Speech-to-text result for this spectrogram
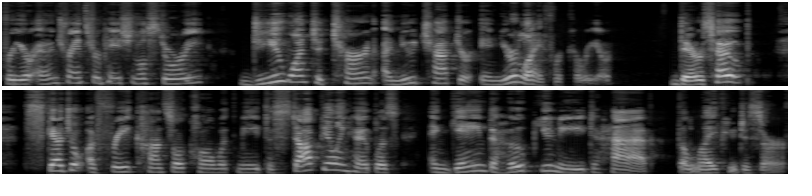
for your own transformational story? Do you want to turn a new chapter in your life or career? There's hope. Schedule a free consult call with me to stop feeling hopeless and gain the hope you need to have the life you deserve.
